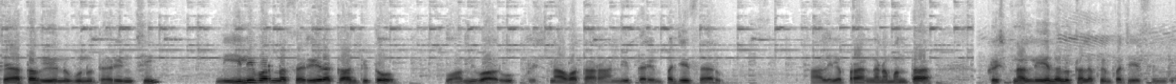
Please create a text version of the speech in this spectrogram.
చేత వేణువును ధరించి నీలివర్ణ శరీర కాంతితో స్వామివారు కృష్ణావతారాన్ని ధరింపజేశారు. ఆలయ ప్రాంగణమంతా కృష్ణ లీలలు తలపింపజేసింది.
